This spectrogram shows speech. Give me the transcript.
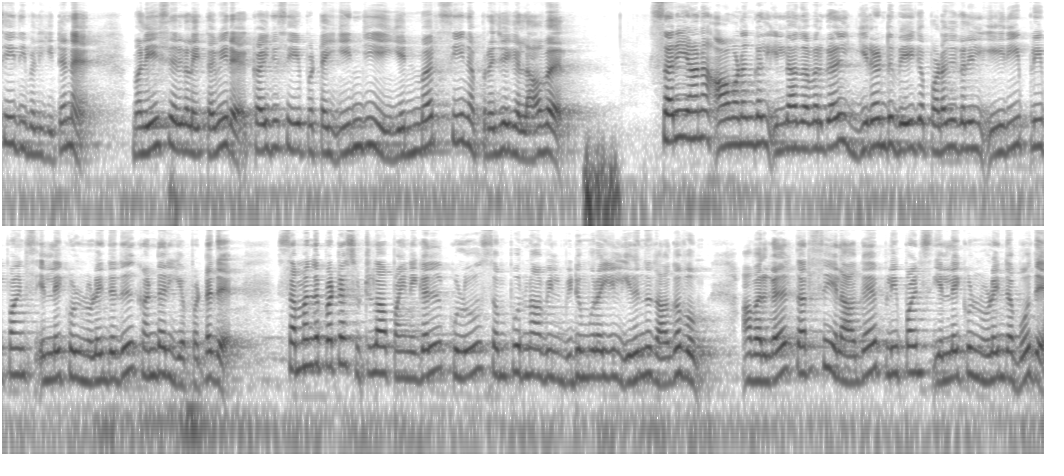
செய்தி வெளியிட்டன. மலேசியர்களை தவிர கைது செய்யப்பட்ட எஞ்சிய எண்மர் சீன பிரஜைகள் ஆவர். சரியான ஆவணங்கள் இல்லாதவர்கள் இரண்டு வேக படகுகளில் ஏறி பிலிப்பைன்ஸ் எல்லைக்குள் நுழைந்தது கண்டறியப்பட்டது. சம்பந்தப்பட்ட சுற்றுலா பயணிகள் குழு சம்பூர்ணாவில் விடுமுறையில் இருந்ததாகவும் அவர்கள் தற்செயலாக பிலிப்பைன்ஸ் எல்லைக்குள் நுழைந்தபோது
